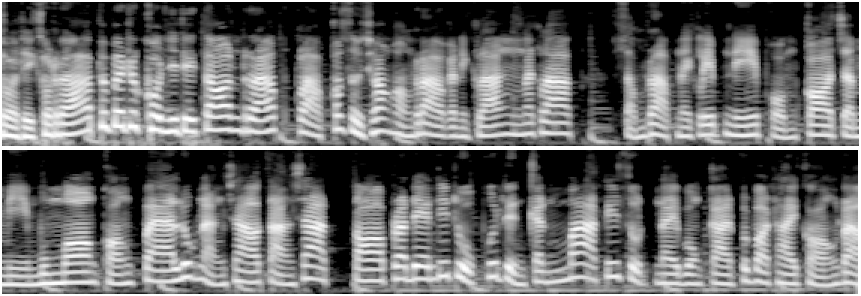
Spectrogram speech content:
สวัสดีครับเพื่อนๆทุกคนยินดีต้อนรับกลับเข้าสู่ช่องของเรากันอีกครั้งนะครับสำหรับในคลิปนี้ผมก็จะมีมุมมองของแฟนลูกหนังชาวต่างชาติ ต่อประเด็นที่ถูกพูดถึงกันมากที่สุดในวงการฟุตบอลไทยของเรา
